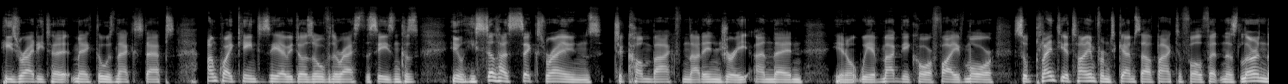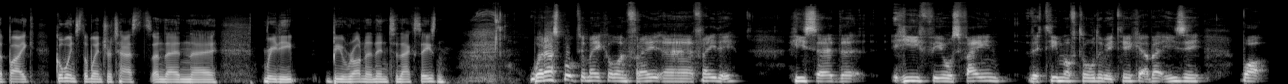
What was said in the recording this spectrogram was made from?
He's ready to make those next steps. I'm quite keen to see how he does over the rest of the season because you know he still has six rounds to come back from that injury and then you know we have Magny-Cours five more, so plenty of time for him to get himself back to full fitness, learn the bike, go into the winter tests, and then uh, really be running into next season. When I spoke to Michael on Friday, uh, Friday, he said that he feels fine. The team have told him to take it a bit easy, but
